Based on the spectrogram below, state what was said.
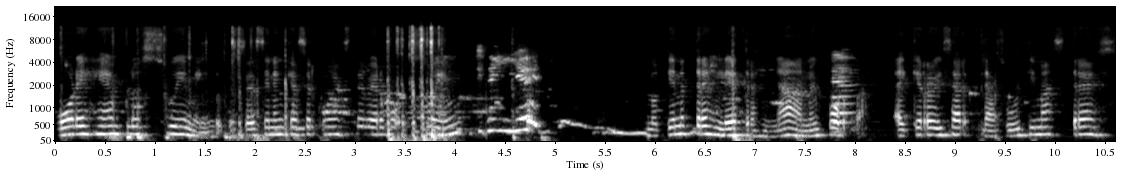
Por ejemplo, swimming. Lo que ustedes tienen que hacer con este verbo swim no tiene tres letras ni nada, no importa. Hay que revisar las últimas tres.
